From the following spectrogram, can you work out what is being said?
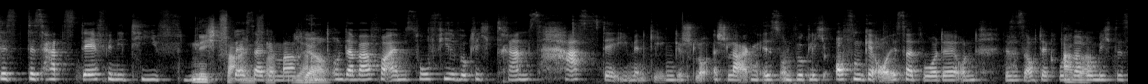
das, das hat es definitiv Nicht nicht, besser gemacht. ja. Und, und da war vor allem so viel wirklich Trans-Hass, der ihm entgegengeschlagen ist und wirklich offen geäußert wurde. Und das ist auch der Grund, Aber- warum ich das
